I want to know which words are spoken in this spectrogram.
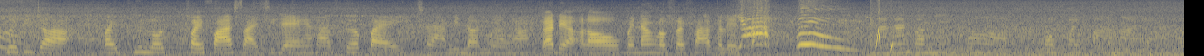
เพื่อที่จะไปขึ้นรถไฟฟ้าสายสีแดงนะคะเพื่อไปสนามบินดอนเมืองนะก็เดี๋ยวเราไปนั่งรถไฟฟ้ากันเลยค่ะนะคะตอนนี้ก็รถไฟฟ้ามาแล้วนะคะ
